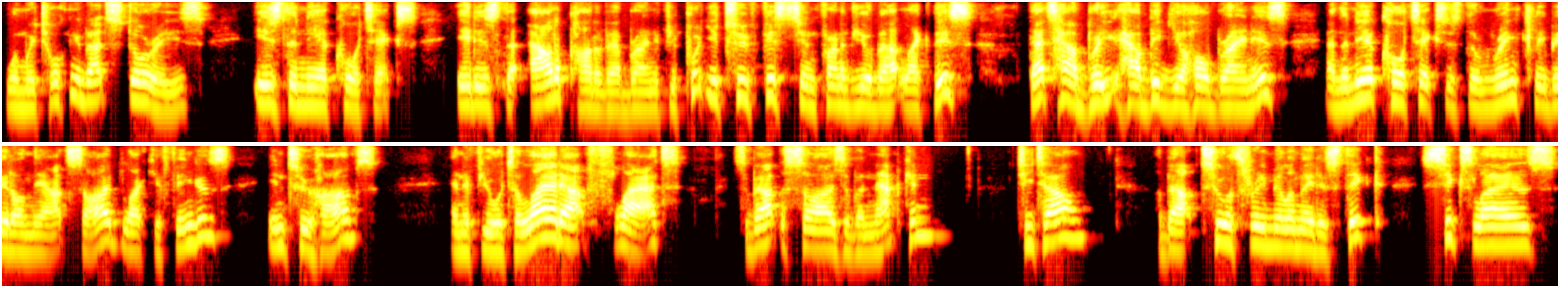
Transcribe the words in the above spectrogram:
when we're talking about stories is the neocortex. It is the outer part of our brain. If you put your two fists in front of you about like this, that's how, how big your whole brain is. And the neocortex is the wrinkly bit on the outside, like your fingers, in two halves. And if you were to lay it out flat, it's about the size of a napkin, tea towel, about two or three millimeters thick, six layers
